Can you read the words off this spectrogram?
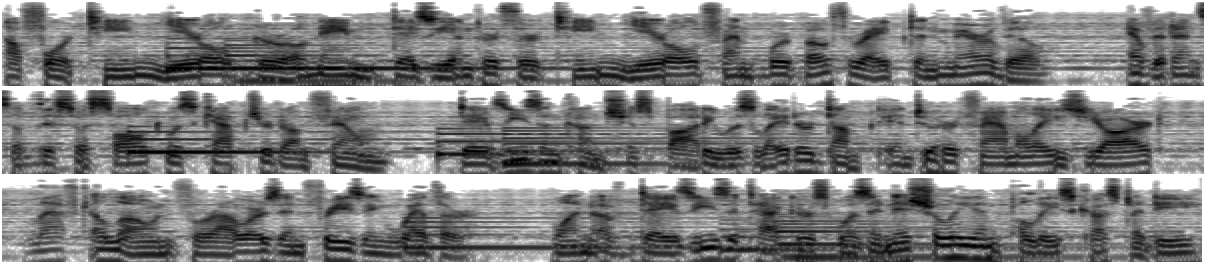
a 14-year-old girl named Daisy and her 13-year-old friend were both raped in Maryville. Evidence of this assault was captured on film. Daisy's unconscious body was later dumped into her family's yard, left alone for hours in freezing weather. One of Daisy's attackers was initially in police custody,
